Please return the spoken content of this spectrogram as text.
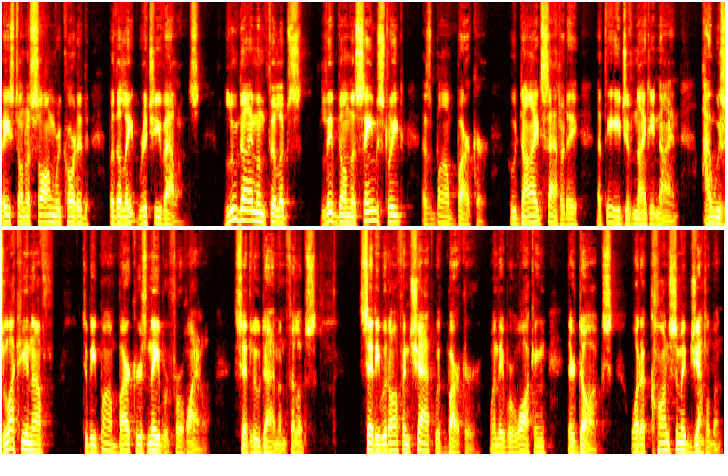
based on a song recorded by the late Ritchie Valens. Lou Diamond Phillips lived on the same street as Bob Barker, who died Saturday at the age of 99. I was lucky enough to be Bob Barker's neighbor for a while, said Lou Diamond Phillips. Said he would often chat with Barker when they were walking their dogs. What a consummate gentleman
